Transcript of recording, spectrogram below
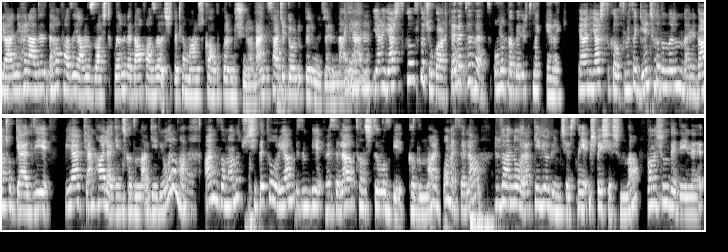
yani herhalde daha fazla yalnızlaştıklarını ve daha fazla şiddete maruz kaldıklarını düşünüyorum. Ben sadece gördüklerim üzerinden yani. Yani yaş skalası da çok artıyor. Evet evet onu da belirtmek gerek. Yani yaş skalası mesela genç kadınların hani daha çok geldiği bir yerken hala genç kadınlar geliyorlar ama evet. aynı zamanda şiddete uğrayan bizim bir mesela tanıştığımız bir kadın var. O mesela düzenli olarak geliyor gün içerisinde 75 yaşında. Bana şunu dediğini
